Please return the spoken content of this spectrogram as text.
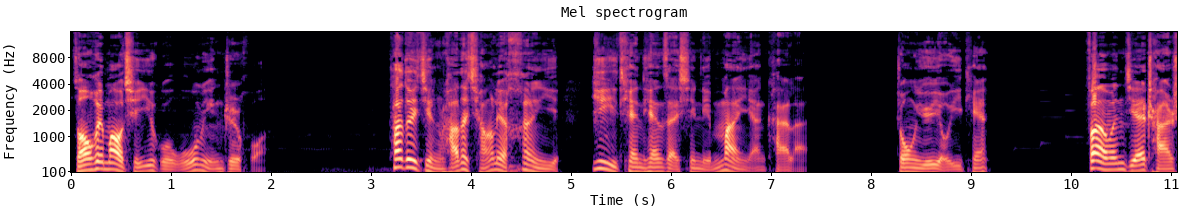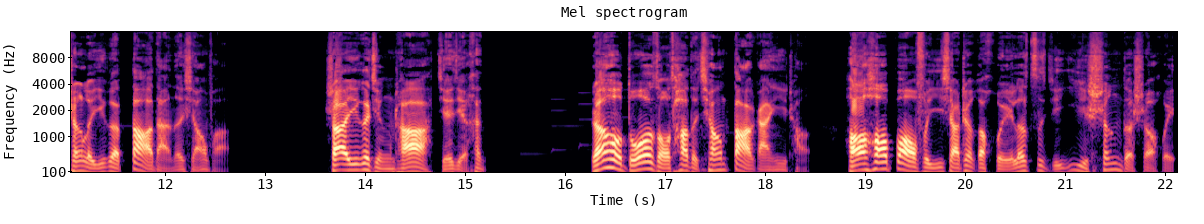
总会冒起一股无名之火。他对警察的强烈恨意一天天在心里蔓延开来，终于有一天。范文杰产生了一个大胆的想法：杀一个警察解解恨，然后夺走他的枪，大干一场，好好报复一下这个毁了自己一生的社会。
